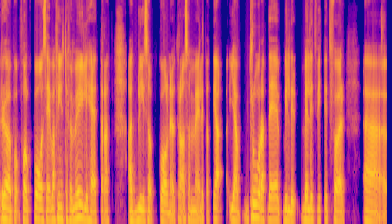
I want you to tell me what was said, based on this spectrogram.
rör folk på sig? Vad finns det för möjligheter att, att bli så kolneutral som möjligt? Att jag, jag tror att det är väldigt viktigt för, uh,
